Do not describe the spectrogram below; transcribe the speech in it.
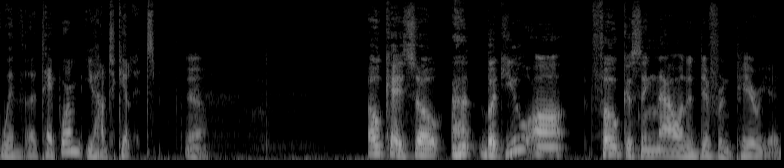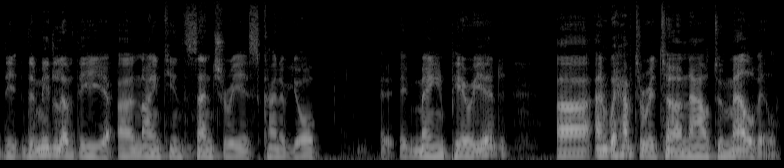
with a tapeworm. You have to kill it. Yeah. Okay, so but you are focusing now on a different period. The the middle of the uh, 19th century is kind of your uh, main period, uh, and we have to return now to Melville.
